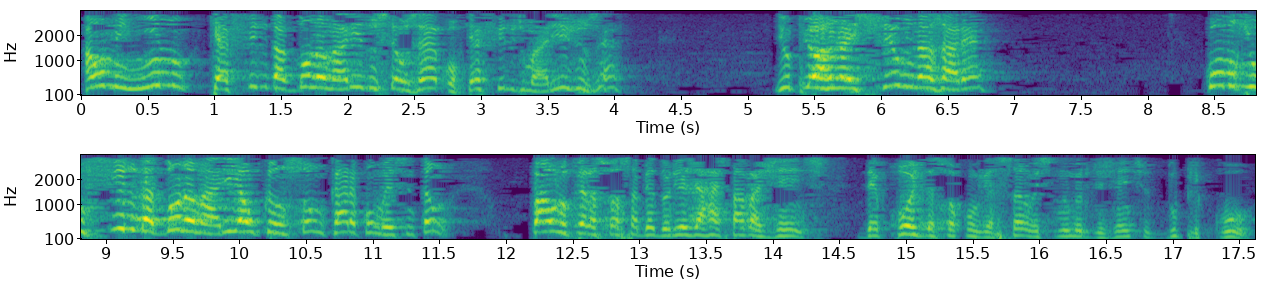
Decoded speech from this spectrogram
a um menino que é filho da dona Maria e do seu Zé, porque é filho de Maria e José? E o pior, nasceu em Nazaré. Como que o filho da dona Maria alcançou um cara como esse? Então, Paulo, pela sua sabedoria, já arrastava gente. Depois da sua conversão, esse número de gente duplicou,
